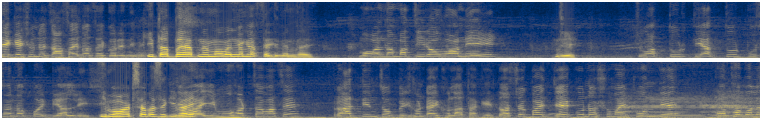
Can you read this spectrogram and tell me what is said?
দেখে শুনে যাচাই বাছাই করে নিবে। কিতাব ভাই আপনার মোবাইল নাম্বারটা দিবেন ভাই। Mobile number zero one eight জি। চুয়াত্তর তিয়াত্তর পঁচানব্বই বিয়াল্লিশ। ইমো হোয়াটসঅ্যাপ আছে কি ভাই ইমো হোয়াটসঅ্যাপ আছে। রাত দিন চব্বিশ ঘন্টায় খোলা থাকে। দর্শক ভাই যে কোনো সময় ফোন দিয়ে কথা বলে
